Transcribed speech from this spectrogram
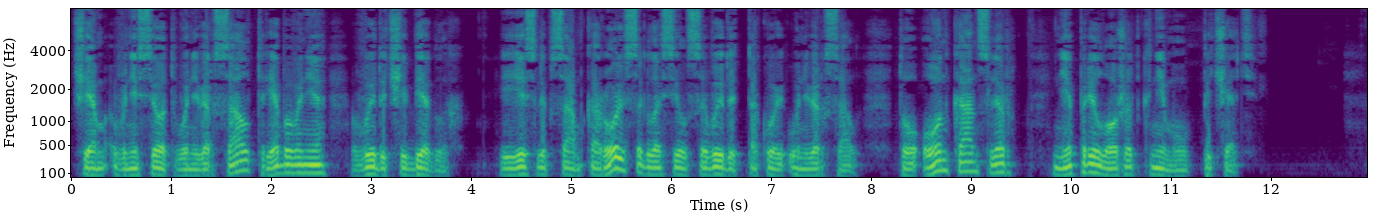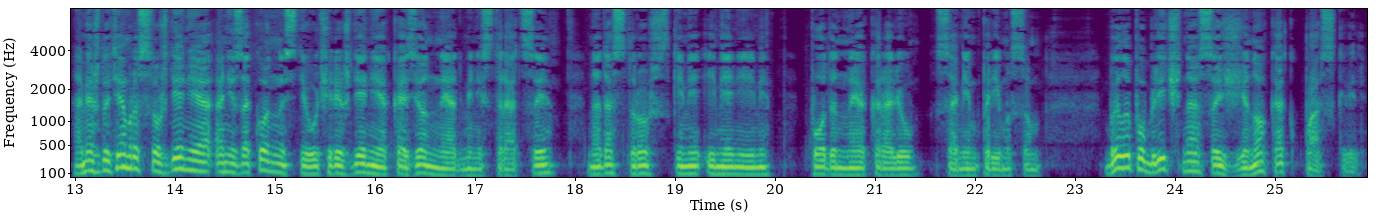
чем внесет в универсал требование выдачи беглых. И если б сам король согласился выдать такой универсал, то он, канцлер, не приложат к нему печать. А между тем рассуждения о незаконности учреждения казенной администрации над острожскими имениями, поданные королю самим примусом, было публично сожжено как пасквиль.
